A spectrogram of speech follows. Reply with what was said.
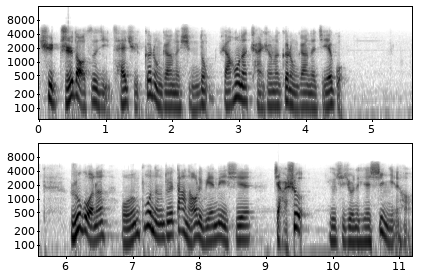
去指导自己采取各种各样的行动，然后呢，产生了各种各样的结果。如果呢，我们不能对大脑里边那些假设，尤其就是那些信念哈，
